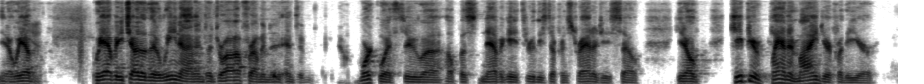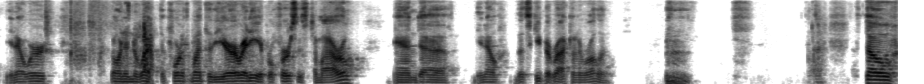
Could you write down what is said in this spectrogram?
you know, we have we have each other to lean on and to draw from and to, and to work with to uh, help us navigate through these different strategies. So, you know, keep your plan in mind here for the year. You know, we're going into what the fourth month of the year already. April 1st is tomorrow. And, uh, you know, let's keep it rocking and rolling. So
